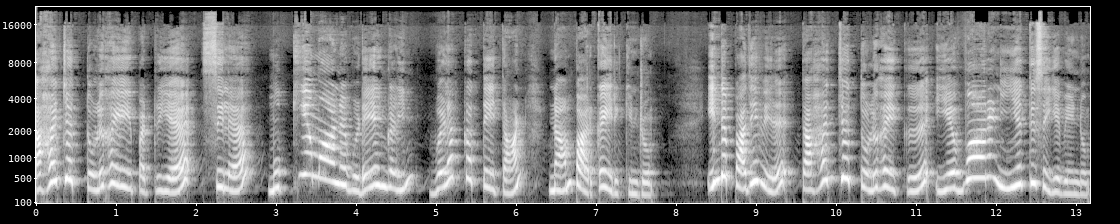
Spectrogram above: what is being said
தஹஜத் தொழுகையை பற்றிய சில முக்கியமான விடயங்களின் விளக்கத்தை தான் நாம் பார்க்க இருக்கின்றோம். இந்த பதிவில் தஹஜத் தொழுகைக்கு எவ்வாறு நியத்து செய்ய வேண்டும்?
